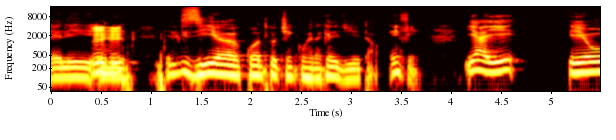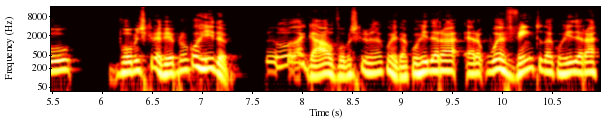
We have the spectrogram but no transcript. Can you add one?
Ele, uhum. ele, ele dizia quanto que eu tinha que correr naquele dia e tal. Enfim. E aí eu vou me inscrever para uma corrida. Oh, legal, vou me inscrever na corrida. A corrida era, era. O evento da corrida era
